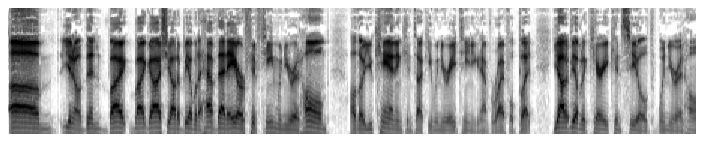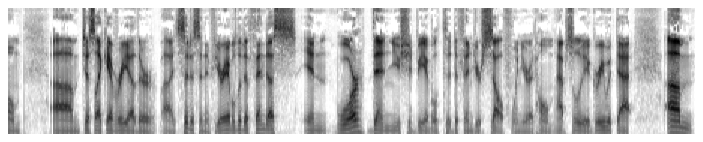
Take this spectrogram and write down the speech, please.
Um, you know, then by by gosh, you ought to be able to have that AR-15 when you're at home. Although you can in Kentucky when you're 18, you can have a rifle, but you ought to be able to carry concealed when you're at home um, just like every other uh, citizen. If you're able to defend us in war, then you should be able to defend yourself when you're at home. Absolutely agree with that. Um,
